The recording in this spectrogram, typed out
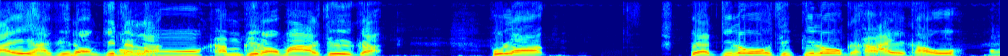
ายให้พี่น้องกินนั่นล่ะอ๋อครับ อืมพี่น้องมากซื้อกะผู้ละแปดกิโลสิบกิโลก็ครับ ขายให้เขาอ๋อ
